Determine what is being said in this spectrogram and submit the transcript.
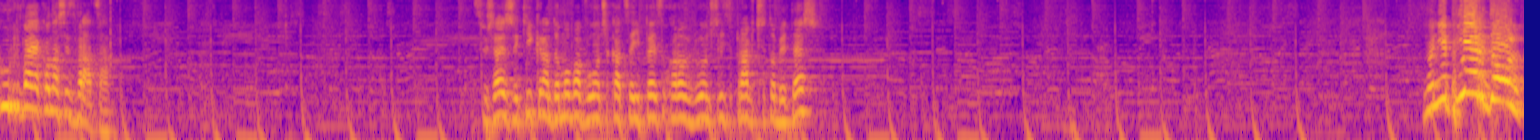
kurwa jak ona się zwraca. Słyszałeś, że kick randomowa wyłączy KCIP, sucharowy wyłączyli, sprawdź czy tobie też? No nie pierdol!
